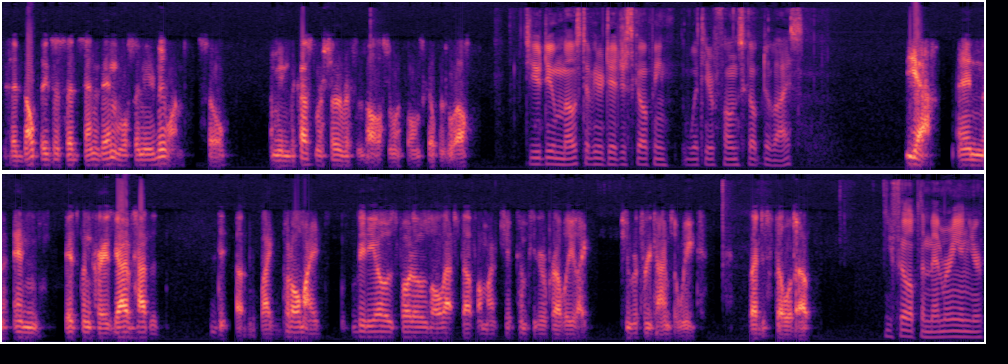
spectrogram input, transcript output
He said, nope. They just said send it in. We'll send you a new one. So, I mean, the customer service is awesome with Phone Skope as well. Do you do most of your digiscoping with your Phone Skope device? Yeah, and and it's been crazy. I've had to uh, like put all my videos, photos, all that stuff on my chip computer probably like two or three times a week. I just fill it up. You fill up the memory in your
